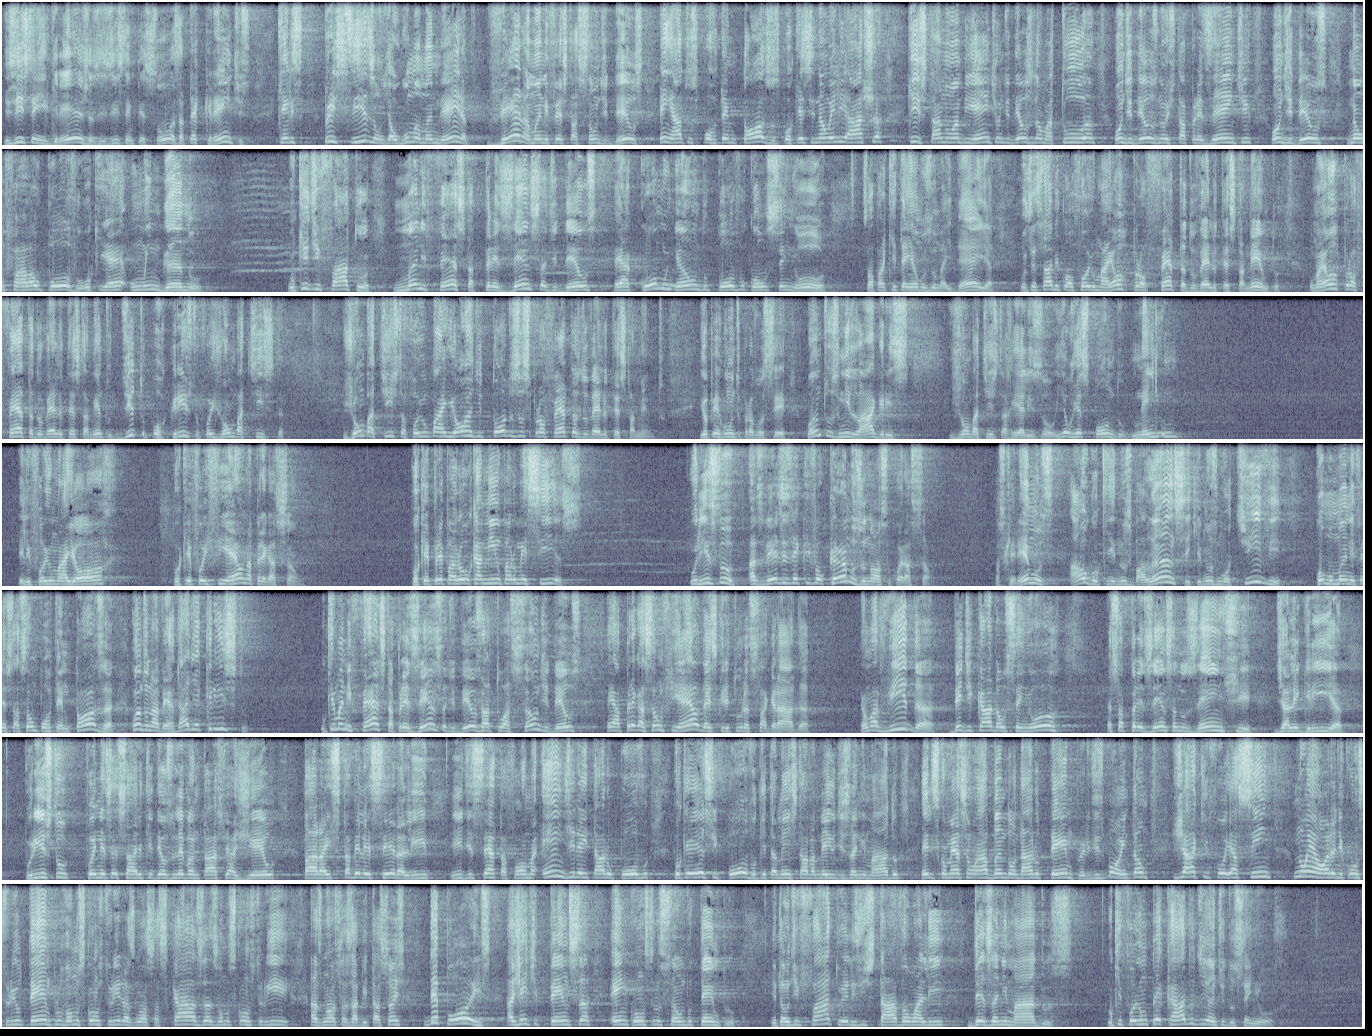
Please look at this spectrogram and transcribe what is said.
Existem igrejas, existem pessoas, até crentes, que eles precisam de alguma maneira ver a manifestação de Deus em atos portentosos, porque senão ele acha que está num ambiente onde Deus não atua, onde Deus não está presente, onde Deus não fala ao povo, o que é um engano. O que de fato manifesta a presença de Deus é a comunhão do povo com o Senhor. Só para que tenhamos uma ideia, você sabe qual foi o maior profeta do Velho Testamento? O maior profeta do Velho Testamento, dito por Cristo, foi João Batista. João Batista foi o maior de todos os profetas do Velho Testamento. E eu pergunto para você: quantos milagres João Batista realizou? E eu respondo: nenhum. Ele foi o maior porque foi fiel na pregação, porque preparou o caminho para o Messias. Por isso, às vezes equivocamos o nosso coração. Nós queremos algo que nos balance, que nos motive como manifestação portentosa, quando na verdade é Cristo. O que manifesta a presença de Deus, a atuação de Deus, é a pregação fiel da Escritura Sagrada. É uma vida dedicada ao Senhor, essa presença nos enche de alegria. Por isso foi necessário que Deus levantasse Ageu para estabelecer ali e, de certa forma, endireitar o povo, porque esse povo que também estava meio desanimado, eles começam a abandonar o templo. Ele diz: Bom, então, já que foi assim, não é hora de construir o templo, vamos construir as nossas casas, vamos construir as nossas habitações. Depois a gente pensa em construção do templo. Então, de fato, eles estavam ali desanimados, o que foi um pecado diante do Senhor.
